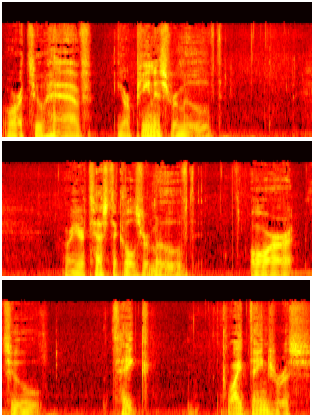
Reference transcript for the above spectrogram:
or to have your penis removed, or your testicles removed, or to take quite dangerous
